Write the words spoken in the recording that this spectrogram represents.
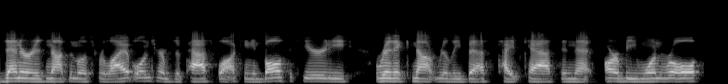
Zenner is not the most reliable in terms of pass blocking and ball security. Riddick not really best typecast in that RB one role.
